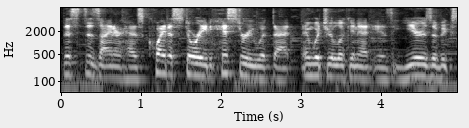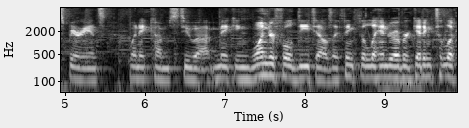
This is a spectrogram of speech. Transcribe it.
this designer has quite a storied history with that, and what you're looking at is years of experience when it comes to uh, making wonderful details. I think the Land Rover getting to look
